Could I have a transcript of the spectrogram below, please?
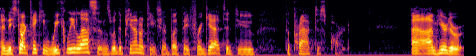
and they start taking weekly lessons with the piano teacher, but they forget to do the practice part. I'm here to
